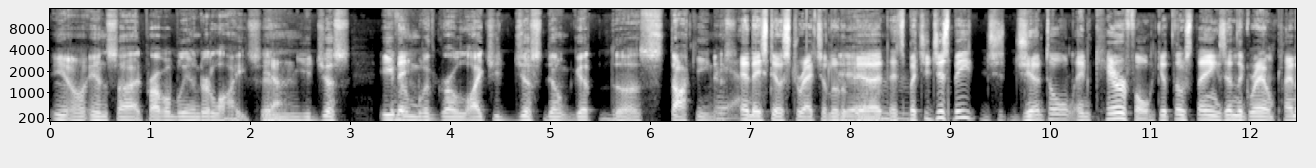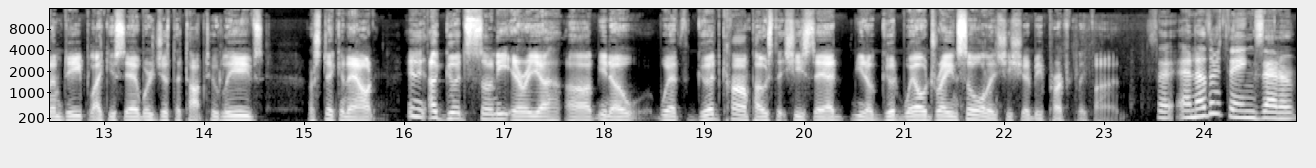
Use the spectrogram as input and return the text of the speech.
you know, inside, probably under lights. And you just, even with grow lights, you just don't get the stockiness. Yeah. and they still stretch a little Yeah. bit. It's, but you just be j- gentle and careful. Get those things in the ground, plant them deep, like you said, where just the top two leaves are sticking out. In a good sunny area, uh, you know, with good compost that she said, you know, good well drained soil, and she should be perfectly fine. So, and other things that are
